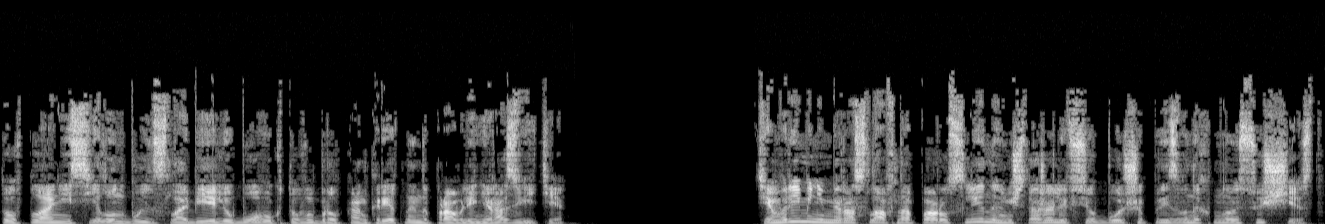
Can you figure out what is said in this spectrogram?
то в плане сил он будет слабее любого, кто выбрал конкретное направление развития. Тем временем Мирослав на пару с Леной уничтожали все больше призванных мной существ.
